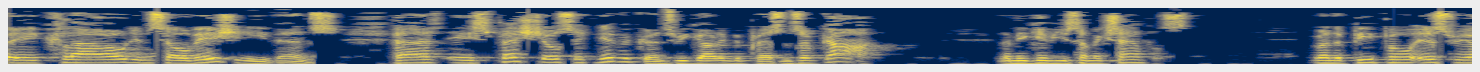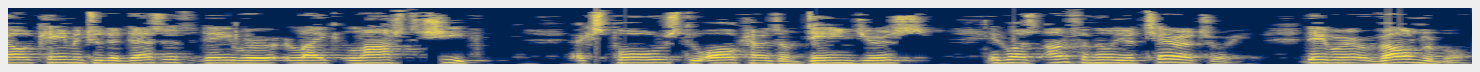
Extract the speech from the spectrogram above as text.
a cloud in salvation events has a special significance regarding the presence of God. Let me give you some examples. When the people Israel came into the desert, they were like lost sheep, exposed to all kinds of dangers. It was unfamiliar territory. They were vulnerable.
